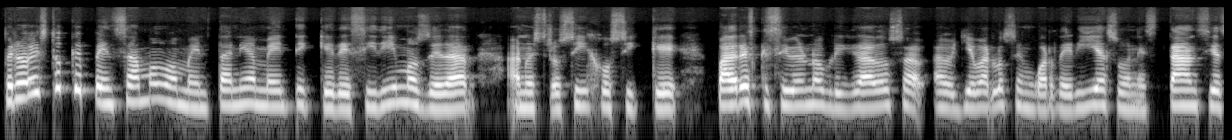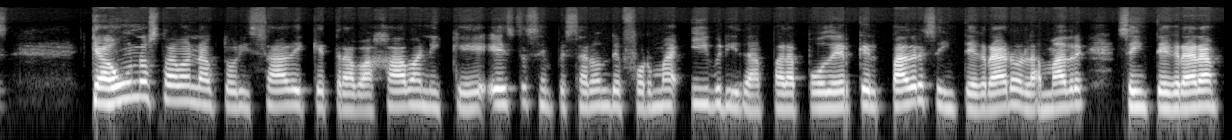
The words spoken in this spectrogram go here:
Pero esto que pensamos momentáneamente y que decidimos de dar a nuestros hijos y que padres que se vieron obligados a, llevarlos en guarderías o en estancias que aún no estaban autorizadas y que trabajaban y que éstas empezaron de forma híbrida para poder que el padre se integrara o la madre se integrara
